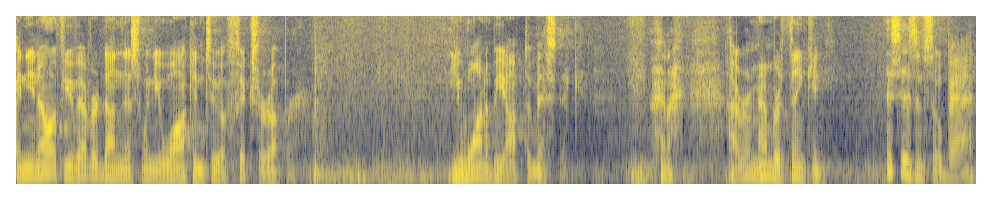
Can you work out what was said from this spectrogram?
And you know, if you've ever done this when you walk into a fixer upper, you want to be optimistic. And I, I remember thinking, this isn't so bad.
